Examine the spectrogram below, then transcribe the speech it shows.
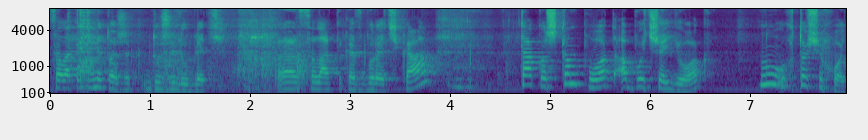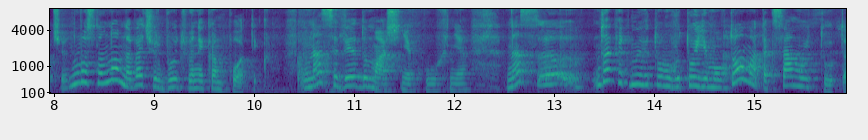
Салатик вони теж дуже люблять салатика з бурачка. Також компот або чайок. Ну, хто що хоче. Ну, в основному на вечір будуть вони компотик. У нас іде домашня кухня. Нас, е, так як ми готуємо вдома, так само і тут.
